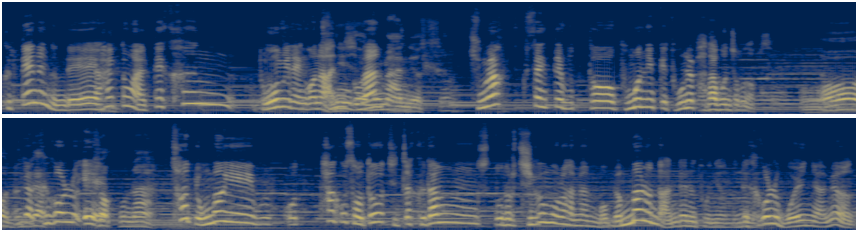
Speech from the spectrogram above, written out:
그때는 근데 활동할 때 큰 도움이 된건큰 아니지만 아니었어. 중학생 때부터 부모님께 돈을 받아본 적은 없어요. 어, 그러니까 네가 그걸로 예, 있었구나. 첫 욕망의 불꽃 타고서도 진짜 그 당시 돈으로 지금으로 하면 뭐 몇만 원도 안 되는 돈이었는데 음. 그걸로 뭐 했냐면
